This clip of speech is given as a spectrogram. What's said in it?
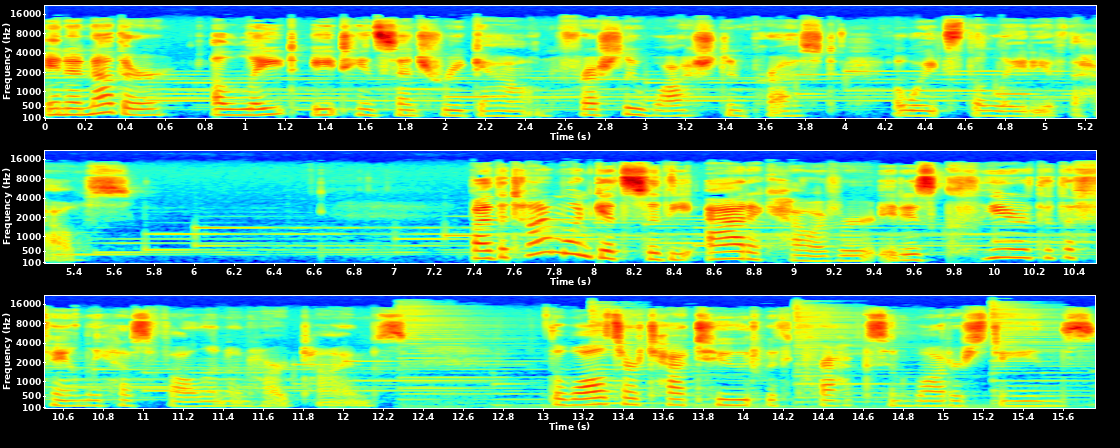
In another, a late 18th century gown, freshly washed and pressed, awaits the lady of the house. By the time one gets to the attic, however, it is clear that the family has fallen on hard times. The walls are tattooed with cracks and water stains.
